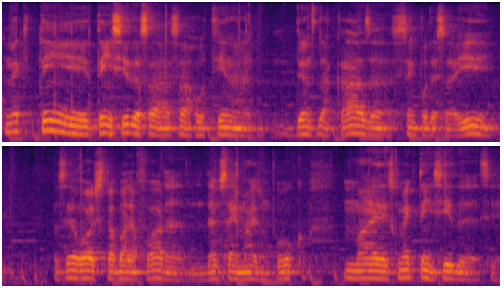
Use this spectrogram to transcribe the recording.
como é que tem, tem sido essa, essa rotina dentro da casa, sem poder sair? Você, lógico, trabalha fora, deve sair mais um pouco, mas como é que tem sido esse,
